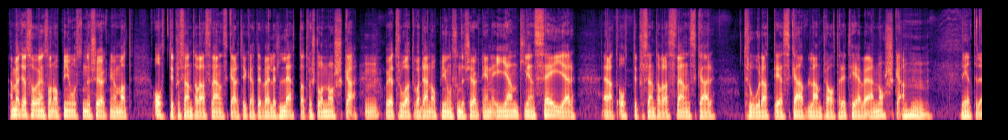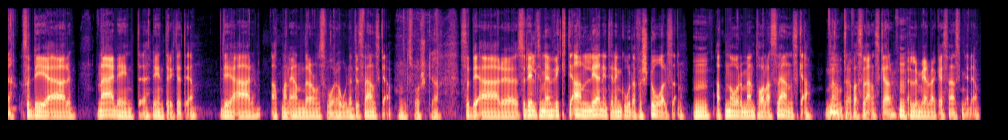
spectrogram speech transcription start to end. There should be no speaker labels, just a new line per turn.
Jag, såg en sån opinionsundersökning om att 80 procent av alla svenskar tycker att det är väldigt lätt att förstå norska.
Mm.
Och jag tror att vad den opinionsundersökningen egentligen säger är att 80 procent av alla svenskar tror att det Skavlan pratar i TV är norska.
Mm. Det är inte det?
Så det är, nej det är inte, det är inte riktigt det. Det är att man ändrar de svåra orden till svenska.
Mm, svorska.
Så det är, så det är liksom en viktig anledning till den goda förståelsen.
Mm.
Att norrmän talar svenska när de träffar svenskar eller medverkar i svensk media.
